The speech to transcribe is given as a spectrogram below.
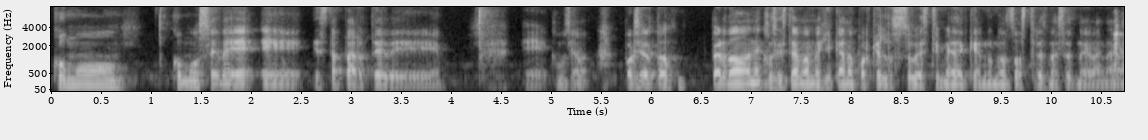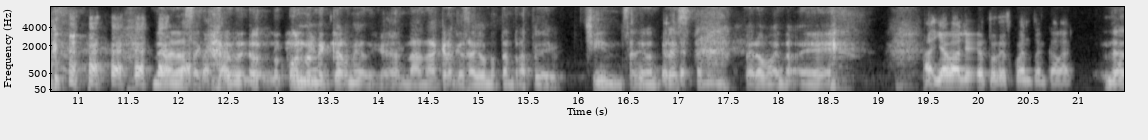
¿cómo, cómo se ve eh, esta parte de, eh, ¿cómo se llama? Por cierto, perdón, ecosistema mexicano, porque los subestimé de que en unos dos, tres meses me iban a, me iban a sacar un, unicornio. Dije, no, no creo que salga uno tan rápido. Y chin, salieron tres. Pero bueno. Eh, ah, ya valió tu descuento en Cabal. Ya,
